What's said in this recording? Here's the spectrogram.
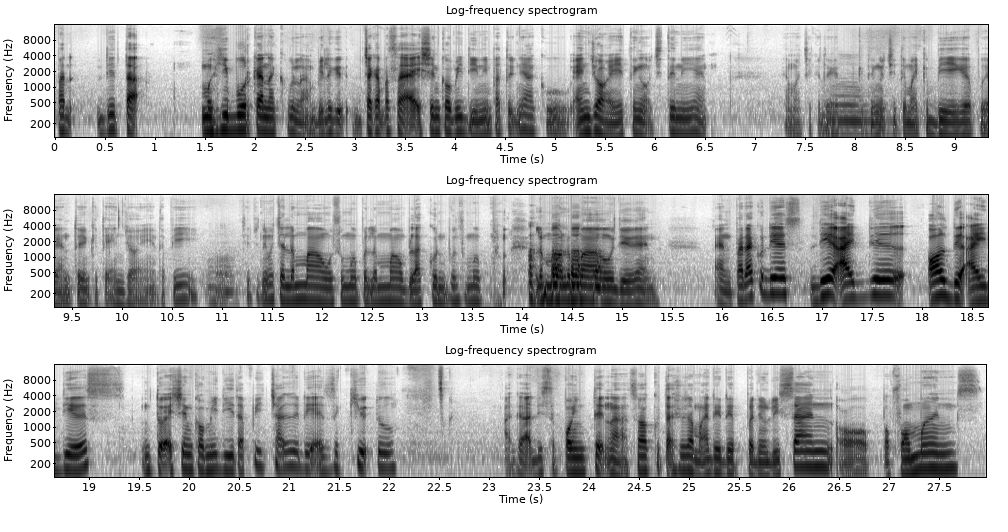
pada, dia tak menghiburkan aku lah bila kita cakap pasal action comedy ni patutnya aku enjoy tengok cerita ni kan yang macam kita, Hmm. kita tengok cerita Michael Bay ke apa kan tu yang kita enjoy tapi Hmm. cerita ni macam lemau semua pun lemau berlakon pun semua lemau-lemau je kan kan pada aku dia dia idea all the ideas untuk action comedy tapi cara dia execute tu agak disappointed lah. So aku tak sure sama ada dia penulisan or performance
